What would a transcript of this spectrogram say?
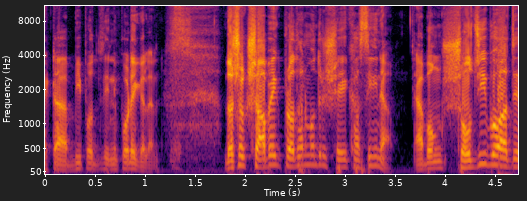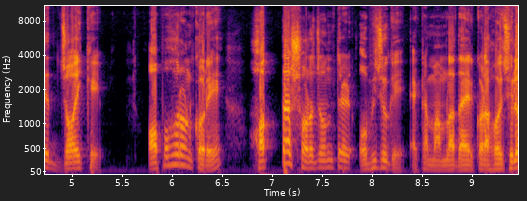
একটা বিপদে তিনি পড়ে গেলেন। দর্শক, সাবেক প্রধানমন্ত্রী শেখ হাসিনা এবং সজীব ওয়াজেদ জয়কে অপহরণ করে হত্যা ষড়যন্ত্রের অভিযোগে একটা মামলা দায়ের করা হয়েছিল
